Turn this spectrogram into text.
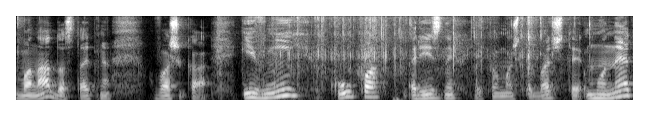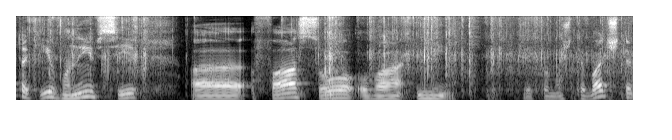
вона достатньо важка. І в ній купа різних, як ви можете бачити, монеток, і вони всі е, фасовані. Як ви можете бачити.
